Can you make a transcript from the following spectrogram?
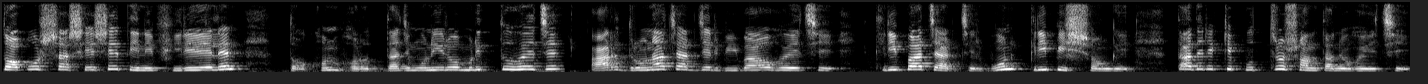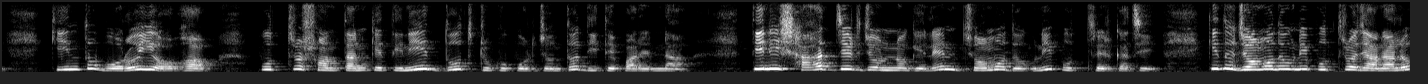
তপস্যা শেষে তিনি ফিরে এলেন। তখন ভরদ্বাজ মুনিরও মৃত্যু হয়েছে। আর দ্রোণাচার্যের বিবাহ হয়েছে কৃপাচার্যের বোন কৃপির সঙ্গে। তাদের একটি পুত্র সন্তানও হয়েছে। কিন্তু বড়ই অভাব, পুত্র সন্তানকে তিনি দুধটুকু পর্যন্ত দিতে পারেন না। তিনি সাহায্যের জন্য গেলেন যমদগ্নি পুত্রের কাছে। কিন্তু যমদগ্নি পুত্র জানালো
